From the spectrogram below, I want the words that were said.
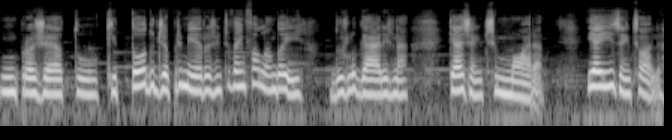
um projeto que todo dia primeiro a gente vem falando aí dos lugares né, que a gente mora. E aí, gente, olha.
